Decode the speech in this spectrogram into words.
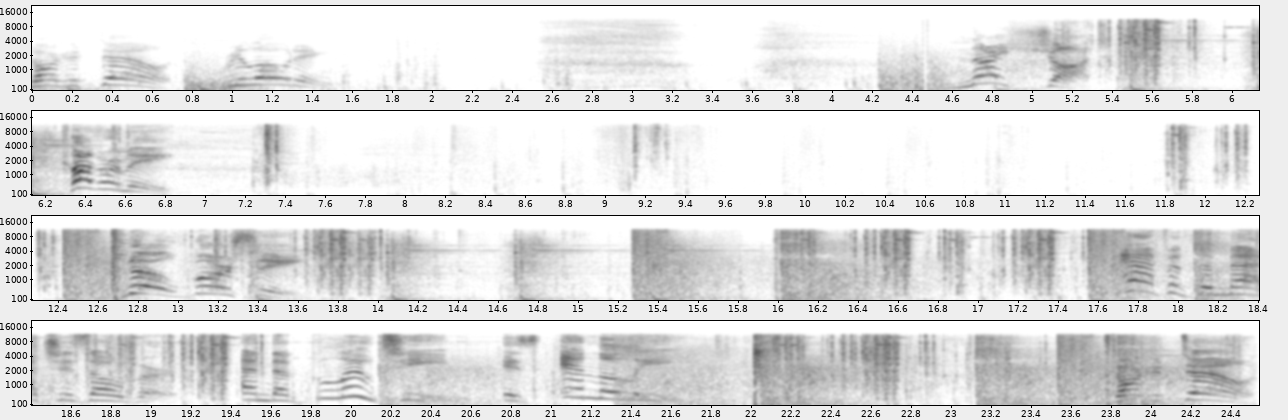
Target down! Reloading! Nice shot! Cover me! No mercy! Half of the match is over, and the blue team is in the lead. Target down!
